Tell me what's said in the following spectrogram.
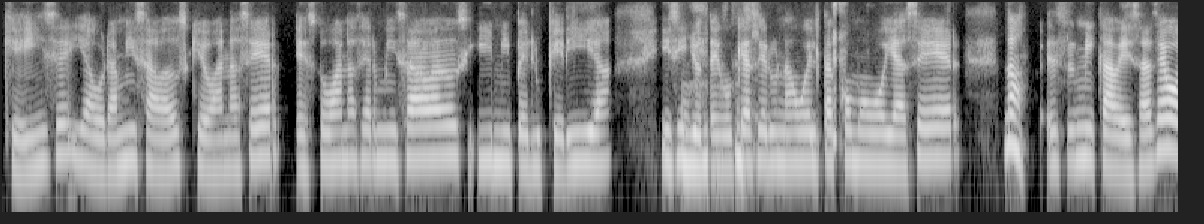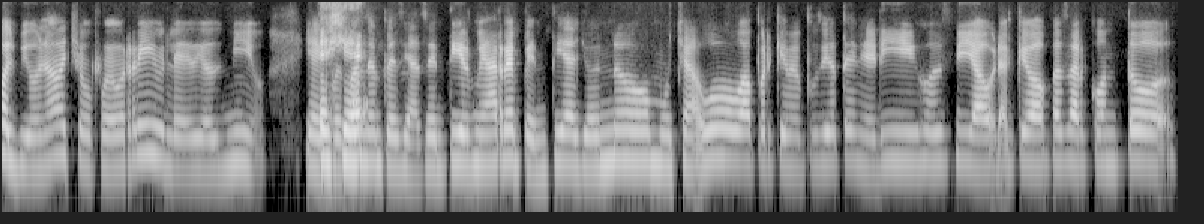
¿qué hice? Y ahora mis sábados, ¿qué van a ser? Esto van a ser mis sábados y mi peluquería. Y si yo tengo que hacer una vuelta, ¿cómo voy a hacer? No, es, mi cabeza se volvió un ocho, fue horrible, Dios mío. Y ahí Es fue que, cuando empecé a sentirme arrepentida. Yo no, mucha boba, porque me puse a tener hijos y ahora qué va a pasar con todo.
